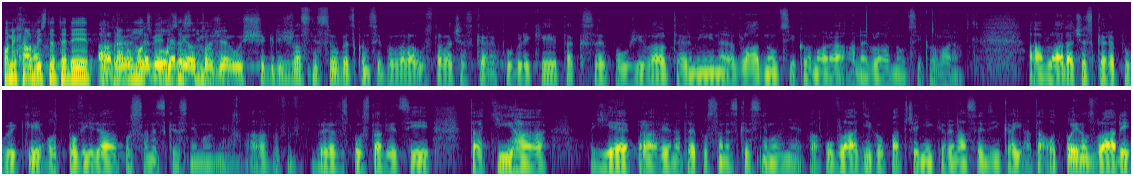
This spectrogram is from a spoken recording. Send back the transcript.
Ponechal byste tedy tu Ale pravomoc jde, pouze jde o to, že už když vlastně se vůbec koncipovala ústava České republiky, tak se používal termín vládnoucí komora a nevládnoucí komora. A vláda České republiky odpovídá poslanecké sněmovně. A v, v, v spousta věcí ta tíha je právě na té poslanecké sněmovně. A u vládních opatření, které nás se vznikají, a ta odpovědnost vlády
